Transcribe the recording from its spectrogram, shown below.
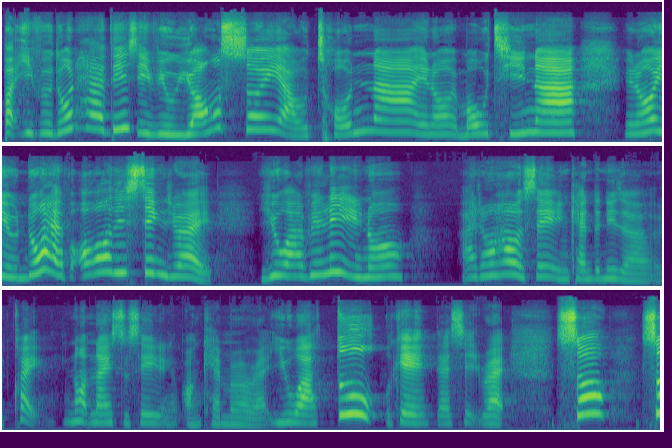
but if you don't have this, if you yong sui, or ah, you know, mo you know, you don't have all these things, right? You are really, you know, I don't know how to say in Cantonese, uh, quite not nice to say on camera, right? You are too, okay, that's it, right? So, so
